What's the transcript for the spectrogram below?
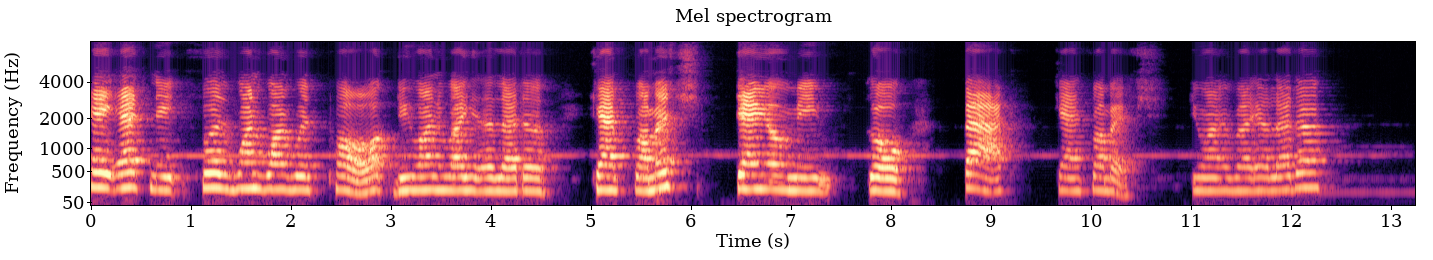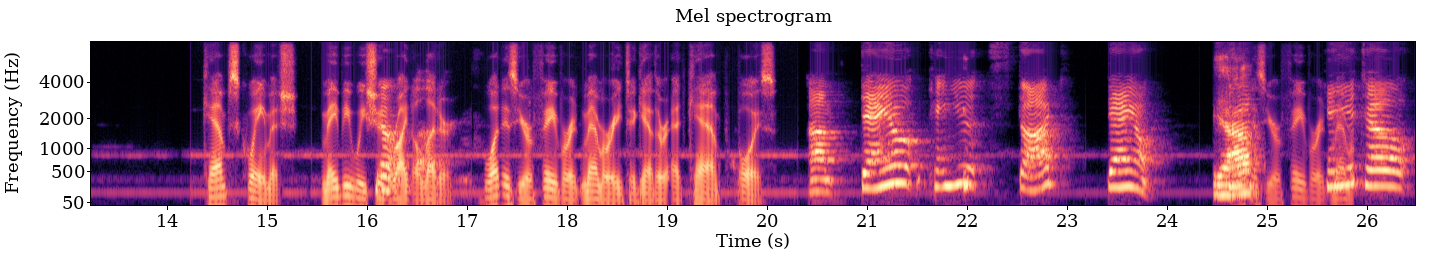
Hey, Ethnic, for one one with Paul, do you want to write a letter? Can't promise. Daniel and me go back Camp Rubbish. Do you want to write a letter? Camp Squamish, maybe we should No. write a letter. What is your favorite memory together at camp, boys? Um, Daniel, can you start? Daniel, What Yeah. is your favorite can you tell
